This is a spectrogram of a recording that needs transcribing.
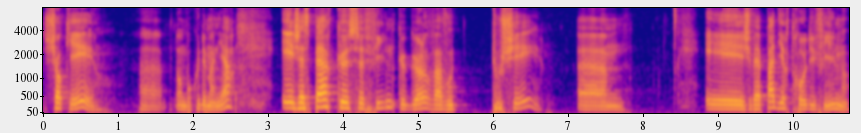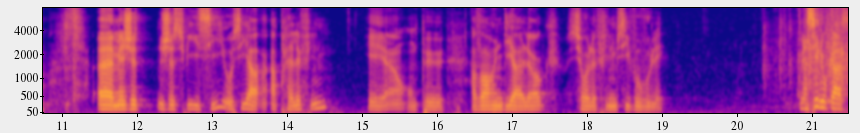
choqué dans beaucoup de manières. Et j'espère que ce film, que Girl, va vous toucher. et je ne vais pas dire trop du film, mais je, je, suis ici aussi après le film. Et on peut avoir un dialogue sur le film si vous voulez. Merci Lucas.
